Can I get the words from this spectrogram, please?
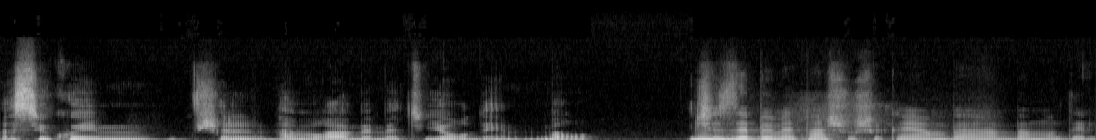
הסיכויים של הבראה באמת יורדים, ברור. שזה באמת משהו שקיים במודל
